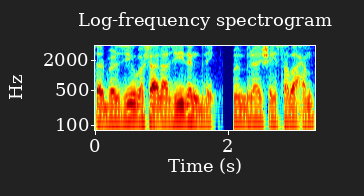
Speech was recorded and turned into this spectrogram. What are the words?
سەربەرزی و بە شانازی دەنگ بدەین من برای شەهید سەباحم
